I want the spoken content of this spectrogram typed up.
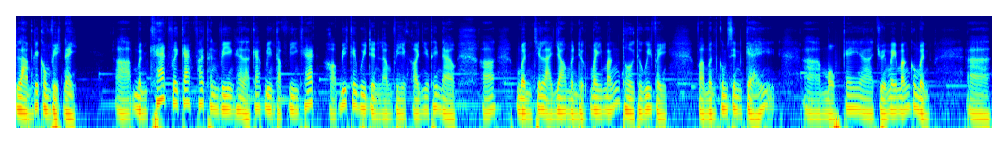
làm cái công việc này. À, mình khác với các phát thanh viên hay là các biên tập viên khác. Họ biết cái quy trình làm việc họ như thế nào. À, mình chỉ là do mình được may mắn thôi thưa quý vị. Và mình cũng xin kể à, một cái à, chuyện may mắn của mình. À,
